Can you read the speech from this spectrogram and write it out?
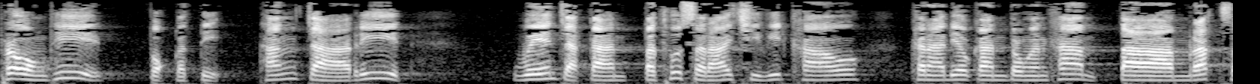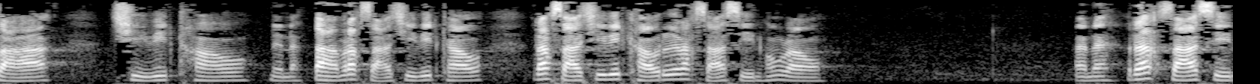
พระองค์ที่ปกติ ทั้งจารีต เว้นจากการประทุษร้ายชีวิตเขา ขณะเดียวกันตรงกันข้ามตามรักษาชีวิตเขาเนี่ยนะตามรักษาชีวิตเขา รักษาชีวิตเขาหรือรักษาศีลของเราอันนะรักษาศีล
